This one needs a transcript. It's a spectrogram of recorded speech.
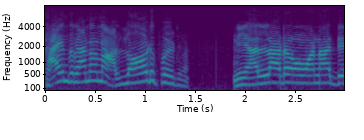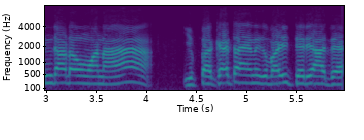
சாயந்தரம் ஆனா நான் அல்லாடு போயிடுவேன். நீ அல்லாடவும் வேணா திண்டாடவும் வேணா இப்ப கேட்டா எனக்கு வழி தெரியாது.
